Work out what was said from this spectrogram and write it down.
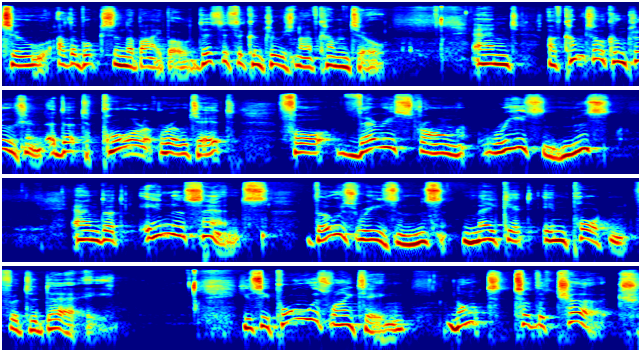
to other books in the Bible. This is the conclusion I've come to. And I've come to a conclusion that Paul wrote it for very strong reasons, and that in a sense, those reasons make it important for today. You see, Paul was writing not to the church,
